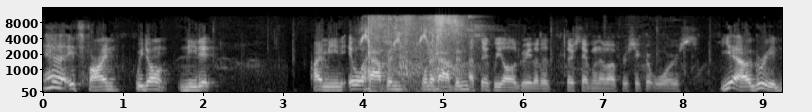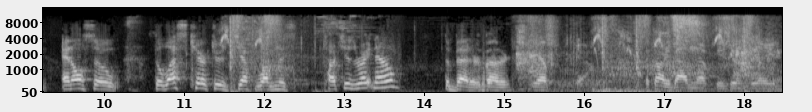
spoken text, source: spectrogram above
yeah, it's fine. We don't need it. I mean, it will happen when it happens. I think we all agree that it, they're saving them up for Secret Wars. Yeah, agreed. And also, the less characters Jeff Loveness touches right now, the better. The Better. Yep. Yeah. It's already bad enough he's doing Blade.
